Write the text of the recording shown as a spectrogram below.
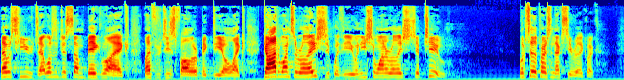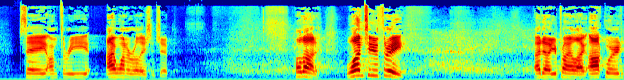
That was huge. That wasn't just some big, like, life of Jesus follower, big deal. Like, God wants a relationship with you, and you should want a relationship too. Look to the person next to you really quick. Say on three, I want a relationship. Hold on. One, two, three. I know you're probably like awkward,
